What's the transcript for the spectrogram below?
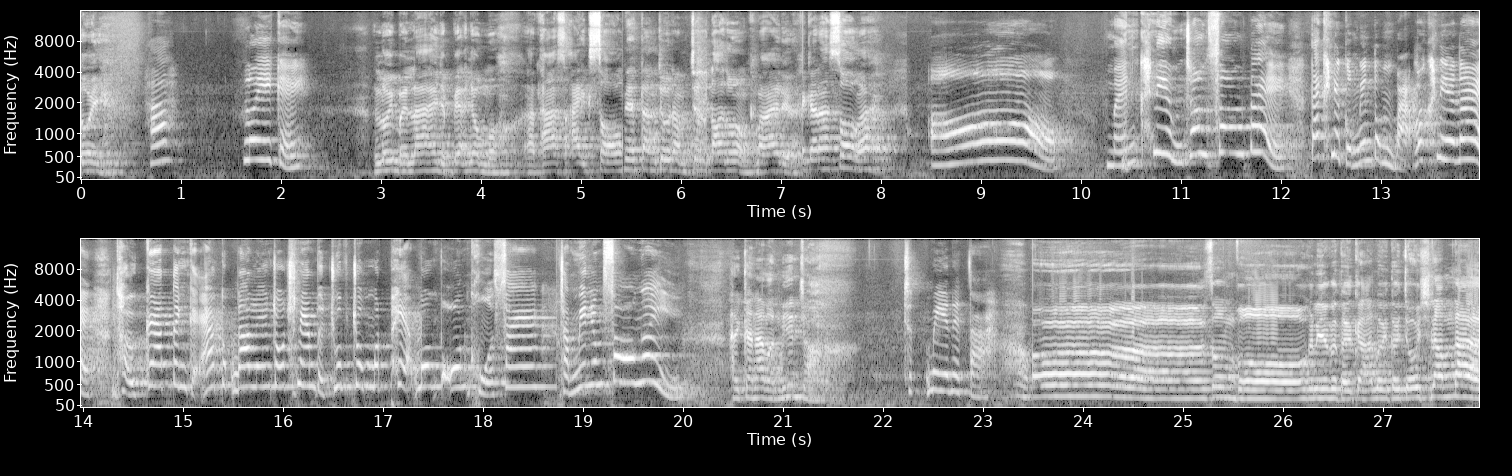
លុយហាលុយអីគេលុយបៃឡាឯងទៅពាក់ខ្ញុំមកអាថាស្អែកសងនេះតាំងចូលតាមចិត្តដល់ចូលតាមខ្មែរនេះឯកាណាសងហ៎អូមិនគ្នាមិនចង់សងទេតែគ្នាក៏មានទុកលំបាករបស់គ្នាដែរត្រូវការទិញកាអាទុកដើរលេងចូលឆ្នាំទៅជួបជុំមិត្តភ័ក្តិបងប្អូនគ្រួសារចាំមានខ្ញុំសងអីហើយកាណាមិនមានចុះ ចិត្តមានទេតាអឺសុំបងគ្នាក៏ត្រូវការលុយទៅចូលឆ្នាំដែរ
